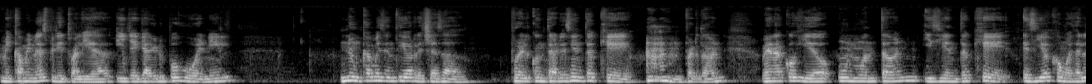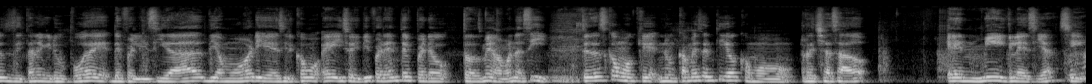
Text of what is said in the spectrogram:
mi camino de espiritualidad y llegué al grupo juvenil, nunca me he sentido rechazado. Por el contrario, siento que, perdón, me han acogido un montón y siento que he sido como esa lucecita en el grupo de, de felicidad, de amor y de decir como, hey, soy diferente, pero todos me aman así. Entonces como que nunca me he sentido como rechazado en mi iglesia, ¿sí?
